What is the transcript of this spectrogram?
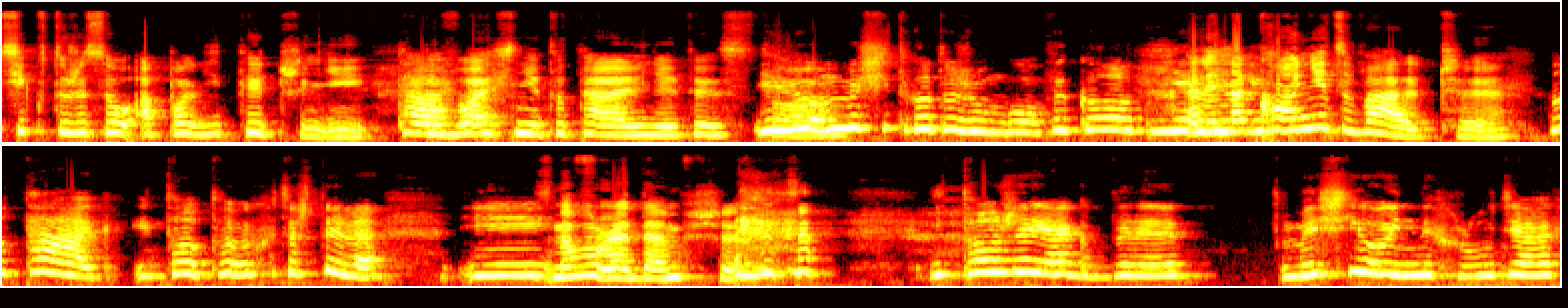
Ci, którzy są apolityczni, to Tak. właśnie totalnie to jest I to. on myśli tylko o tym, żeby mu było wygodnie. Ale i, na i- koniec walczy. No tak, i to, to chociaż tyle. I, Znowu Redemption. I to, że jakby myśli o innych ludziach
